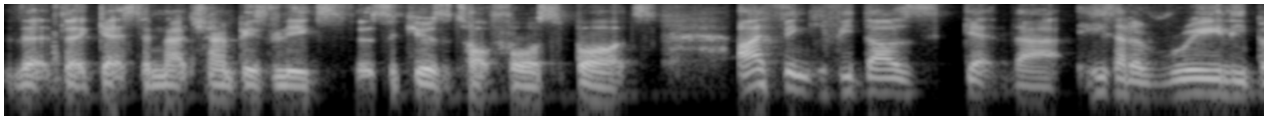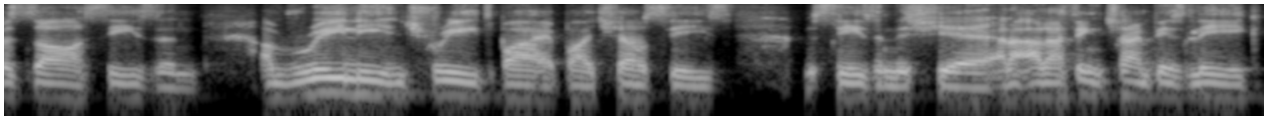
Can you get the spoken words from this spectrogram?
that, that gets them that Champions League that secures the top four spots. I think if he does get that, he's had a really bizarre season. I'm really intrigued by by Chelsea's season this year, and, and I think Champions League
